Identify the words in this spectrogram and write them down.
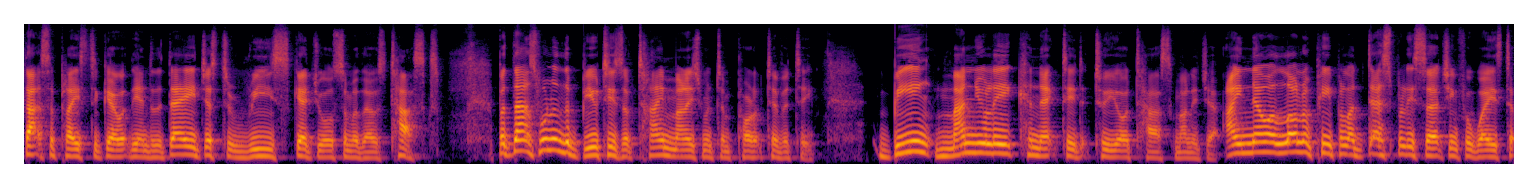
That's a place to go at the end of the day just to reschedule some of those tasks. But that's one of the beauties of time management and productivity being manually connected to your task manager. I know a lot of people are desperately searching for ways to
